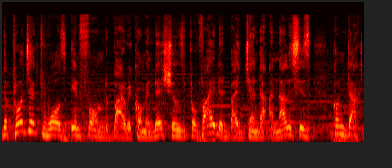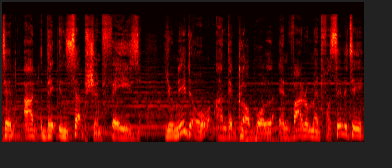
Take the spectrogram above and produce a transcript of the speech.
The project was informed by recommendations provided by gender analysis conducted at the inception phase. UNIDO and the Global Environment Facility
